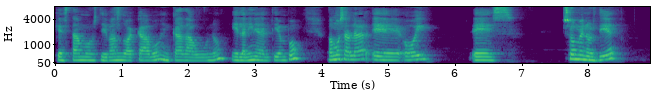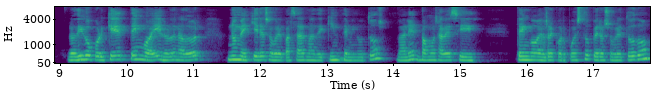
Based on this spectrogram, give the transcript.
que estamos llevando a cabo en cada uno y en la línea del tiempo. Vamos a hablar eh, hoy, es, son menos 10, lo digo porque tengo ahí el ordenador, no me quiere sobrepasar más de 15 minutos, ¿vale? Vamos a ver si tengo el récord puesto, pero sobre todo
